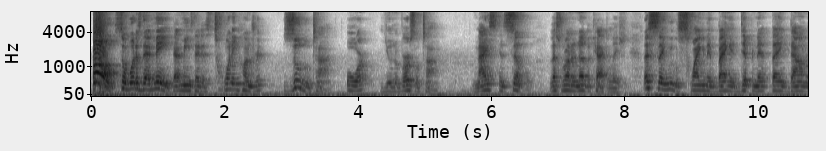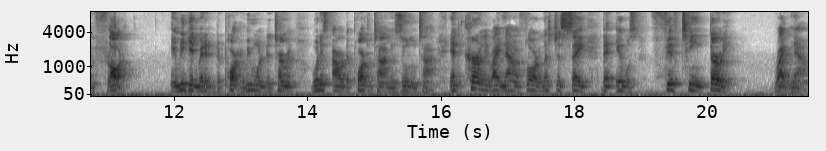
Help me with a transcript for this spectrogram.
Boom! So what does that mean? That means that it's 2000 Zulu time or universal time. Nice and simple. Let's run another calculation. Let's say we were swinging and banging, dipping that thing down in Florida and we getting ready to depart and we want to determine what is our departure time in Zulu time. And currently right now in Florida, let's just say that it was 1530 right now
